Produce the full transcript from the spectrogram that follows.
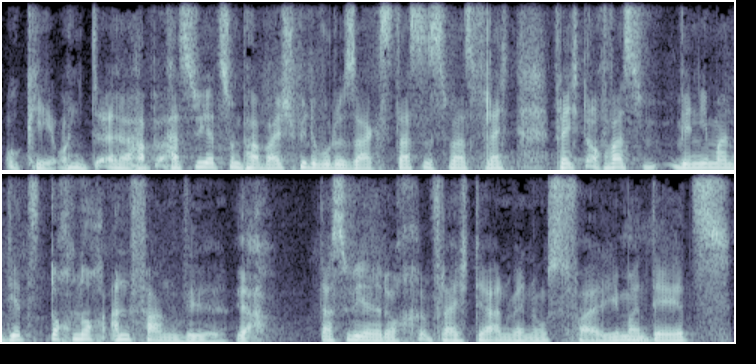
Okay, und äh, hab, hast du jetzt so ein paar Beispiele, wo du sagst, das ist was, vielleicht, vielleicht auch was, wenn jemand jetzt doch noch anfangen will? Ja, Das wäre doch vielleicht der Anwendungsfall. Jemand, der jetzt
